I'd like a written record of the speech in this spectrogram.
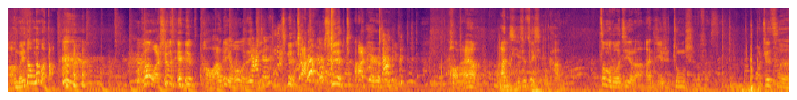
啊，没到那么大。我看我是不是得跑完了以后，我得扎针，扎是扎针。扎针。跑男啊！安吉是最喜欢看的，这么多季了，安吉是忠实的粉丝。我这次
